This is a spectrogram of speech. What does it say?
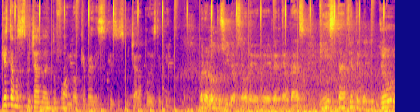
¿Qué estamos escuchando en tu fondo que me dices que se escuchara todo este tiempo? Bueno, Lotus Eaters, ¿no? De, de Dead Can Dance. Que está, fíjate, yo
